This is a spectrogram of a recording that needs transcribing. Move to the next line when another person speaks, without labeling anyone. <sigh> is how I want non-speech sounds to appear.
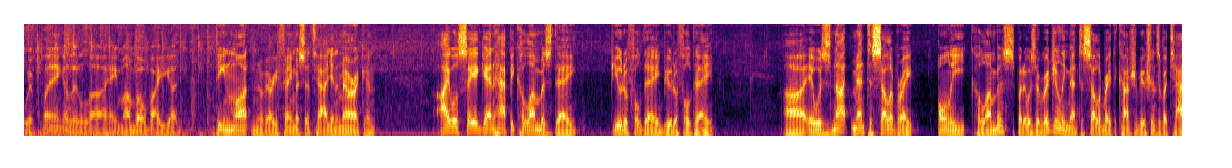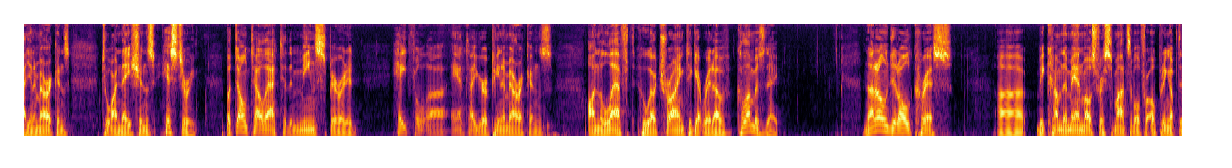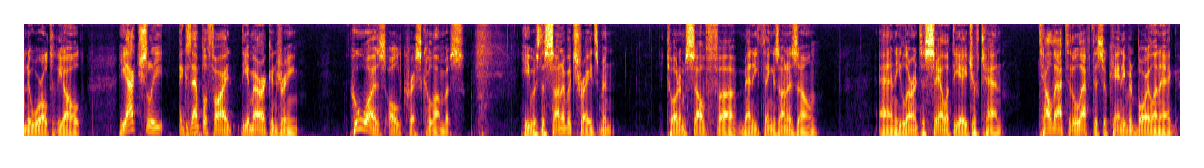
we're playing a little uh, Hey Mambo by uh, Dean Martin, a very famous Italian American. I will say again, Happy Columbus Day. Beautiful day, beautiful day. Uh, it was not meant to celebrate only Columbus, but it was originally meant to celebrate the contributions of Italian Americans to our nation's history. But don't tell that to the mean spirited, hateful uh, anti European Americans on the left who are trying to get rid of Columbus Day. Not only did old Chris uh, become the man most responsible for opening up the new world to the old, he actually exemplified the American dream. Who was old Chris Columbus? He was the son of a tradesman, he taught himself uh, many things on his own, and he learned to sail at the age of 10. Tell that to the leftists who can't even boil an egg.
